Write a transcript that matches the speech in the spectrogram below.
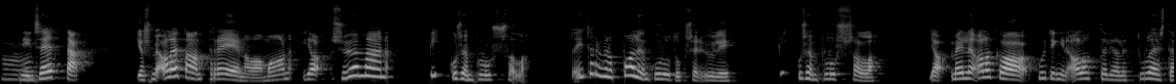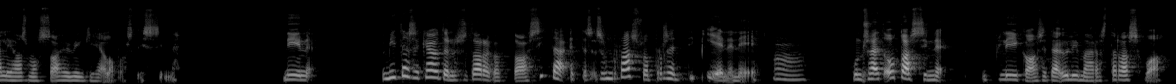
Mm. niin se, että jos me aletaan treenaamaan ja syömään pikkusen plussalla, ei tarvitse olla paljon kulutuksen yli, pikkusen plussalla, ja meille alkaa kuitenkin aloittelijalle tulee sitä lihasmassaa hyvinkin helposti sinne. Niin mitä se käytännössä tarkoittaa? Sitä, että se sun rasvaprosentti pienenee, Mm. kun sä et ota sinne liikaa sitä ylimääräistä rasvaa.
